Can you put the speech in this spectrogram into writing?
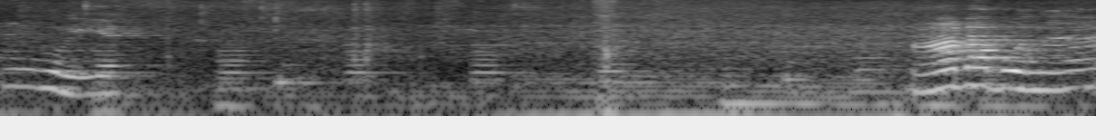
Ăn ngủi kìa. Đó, ba buồn rồi đó.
